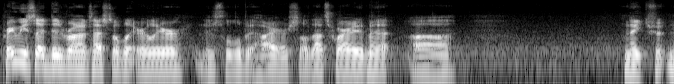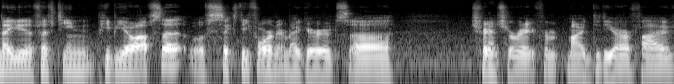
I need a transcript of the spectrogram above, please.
Previously, I did run a test a little bit earlier, just a little bit higher, so that's where I admit uh, negative 15 PBO offset with 6400 megahertz uh, transfer rate for my DDR5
